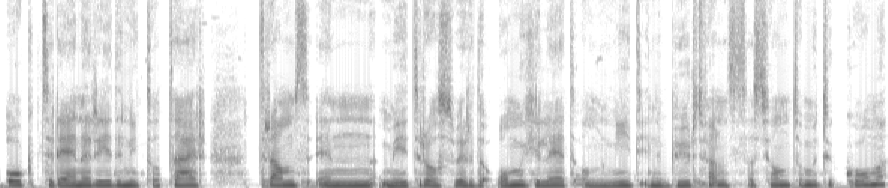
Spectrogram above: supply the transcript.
Ook treinen reden niet tot daar. Trams en metro's werden omgeleid om niet in de buurt van het station te moeten komen.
